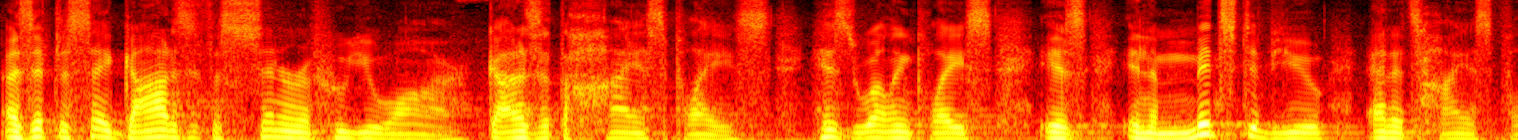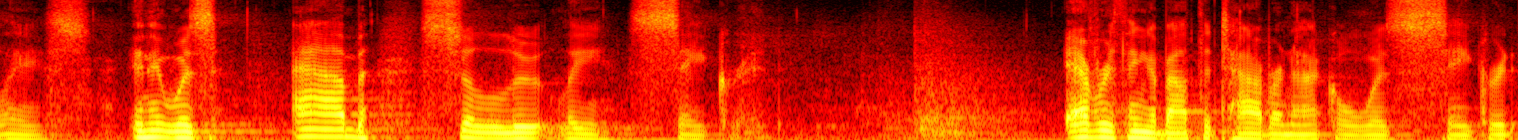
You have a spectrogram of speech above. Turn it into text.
As if to say, God is at the center of who you are. God is at the highest place. His dwelling place is in the midst of you at its highest place. And it was absolutely sacred. Everything about the tabernacle was sacred.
